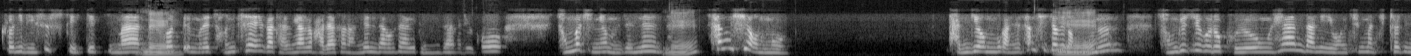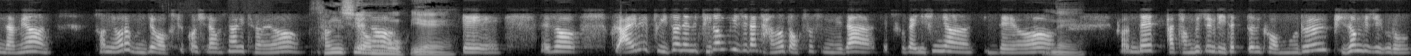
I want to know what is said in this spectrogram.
그런 일이 있을 수도 있겠지만 네. 그것 때문에 전체가 다 영향을 받아서는 안 된다고 생각이 듭니다. 그리고 정말 중요한 문제는 네. 상시 업무 단기 업무가 아니라 상시적인 예. 업무는 정규직으로 고용해야 한다는 이 원칙만 지켜진다면 저는 여러 문제가 없을 것이라고 생각이 들어요. 상시 그래서, 업무, 예. 네. 그래서 그 IMF 이전에는 비정규직이라는 단어도 없었습니다. 그가 20년인데요. 네. 그런데 다 정규직으로 일했던 그 업무를 비정규직으로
